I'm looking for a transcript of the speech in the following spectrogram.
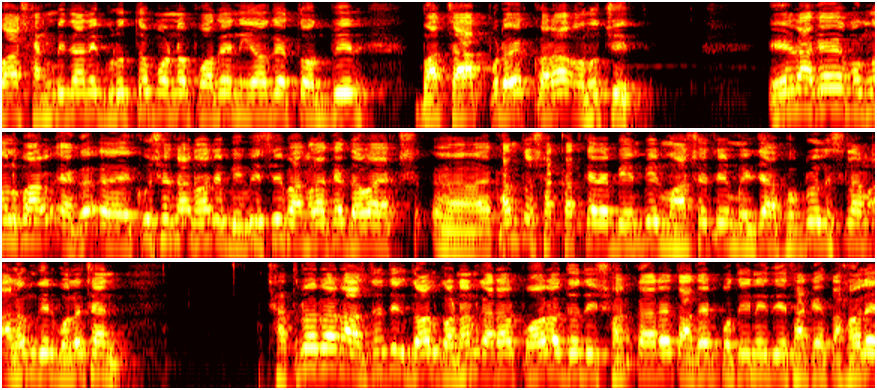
বা সাংবিধানিক গুরুত্বপূর্ণ পদে নিয়োগে তদবির বা চাপ প্রয়োগ করা অনুচিত। এর আগে মঙ্গলবার একুশে জানুয়ারি বিবিসি বাংলাকে দেওয়া এক একান্ত সাক্ষাৎকারে বিএনপির মহাসচিব মির্জা ফখরুল ইসলাম আলমগীর বলেছেন, ছাত্ররা রাজনৈতিক দল গঠন করার পরও যদি সরকারে তাদের প্রতিনিধি থাকে তাহলে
